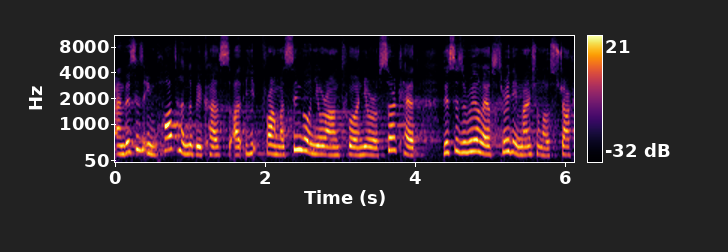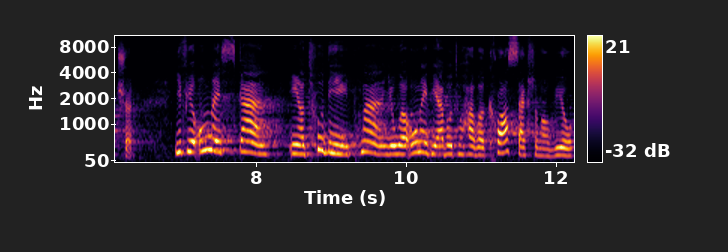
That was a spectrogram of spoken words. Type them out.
And this is important because uh, from a single neuron to a neural circuit, this is really a three-dimensional structure. If you only scan in a 2D plan, you will only be able to have a cross-sectional view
